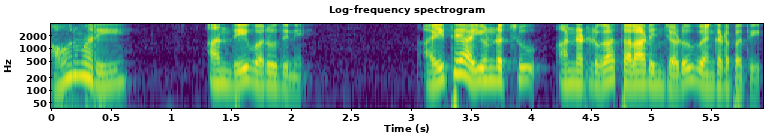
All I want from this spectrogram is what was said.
అవును మరి అంది వరుదిని. అయితే అయ్యుండొచ్చు అన్నట్లుగా తలాడించాడు వెంకటపతి.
